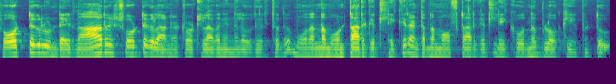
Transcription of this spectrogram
ഷോട്ടുകൾ ഉണ്ടായിരുന്നു. ആറ് ഷോട്ടുകളാണ് ടോട്ടൽ അവൻ ഇന്നലെ ഉതിർത്തത്. മൂന്നെണ്ണം ഓൺ ടാർഗറ്റിലേക്ക് രണ്ടെണ്ണം ഓഫ് ടാർഗറ്റിലേക്ക് ഒന്ന് ബ്ലോക്ക് ചെയ്യപ്പെട്ടു.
